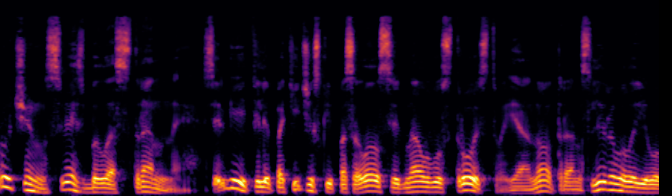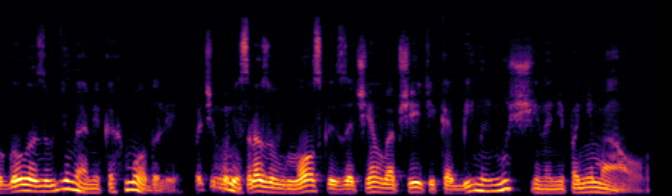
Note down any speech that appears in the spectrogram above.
Впрочем, связь была странная. Сергей телепатически посылал сигнал в устройство, и оно транслировало его голос в динамиках модулей. Почему не сразу в мозг и зачем вообще эти кабины, мужчина не понимал.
